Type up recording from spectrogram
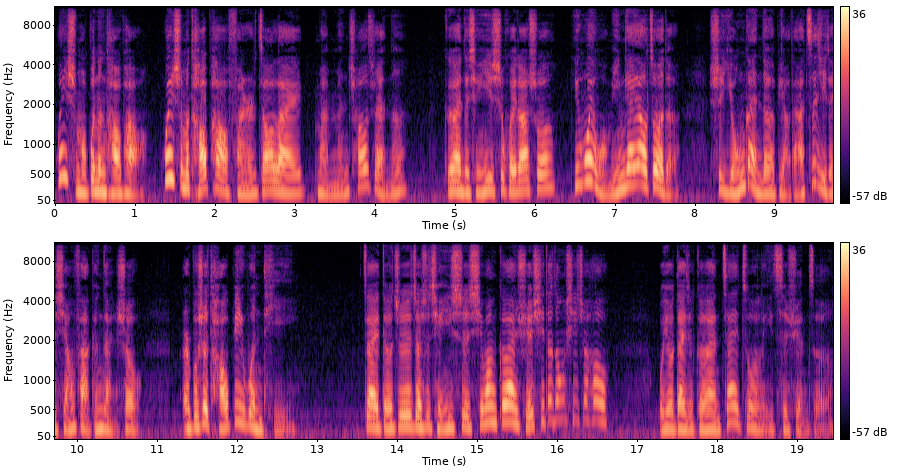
为什么不能逃跑？为什么逃跑反而遭来满门抄斩呢？个案的潜意识回答说：“因为我们应该要做的是勇敢地表达自己的想法跟感受，而不是逃避问题。”在得知这是潜意识希望个案学习的东西之后，我又带着个案再做了一次选择。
